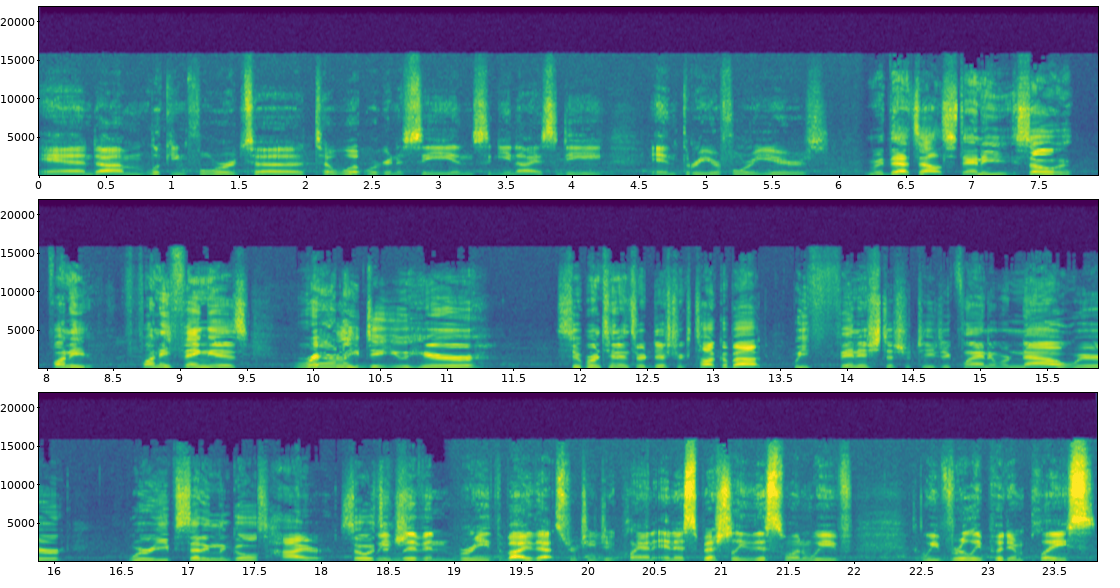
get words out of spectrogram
and I'm looking forward to to what we're going to see in Seguin ISD in three or four years. I mean, that's outstanding. So funny, funny thing is, rarely do you hear superintendents or districts talk about we finished a strategic plan and we're now we're we're setting the goals higher. So it's we live and breathe by that strategic plan, and especially this one, we've we've really put in place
